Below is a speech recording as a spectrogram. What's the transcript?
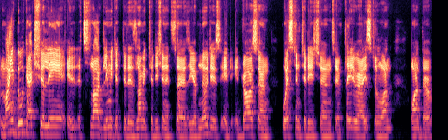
my book actually it, it's not limited to the Islamic tradition. It says you have noticed it, it draws on Western traditions and Plato, Aristotle, one one of the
